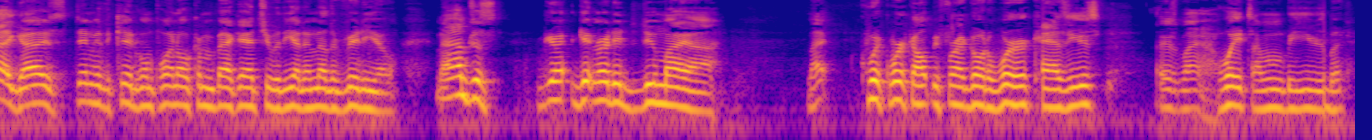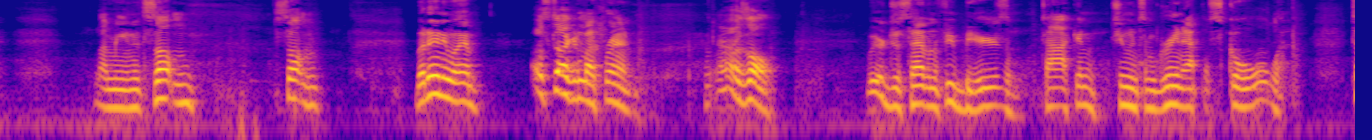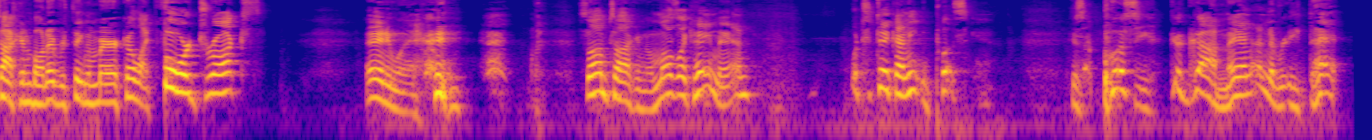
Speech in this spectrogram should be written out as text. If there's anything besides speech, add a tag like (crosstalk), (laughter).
Hi guys, Danny the Kid 1.0 coming back at you with yet another video. Now I'm just getting ready to do my uh, my quick workout before I go to work. As is, there's my weights I'm gonna be using, but I mean it's something, something. But anyway, I was talking to my friend. That was all. We were just having a few beers and talking, chewing some green apple Skoal, and talking about everything America, like Ford trucks. Anyway, (laughs) so I'm talking to him. I was like, hey, man, what's your take on eating pussy? He's like, pussy? Good God, man, I never eat that.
